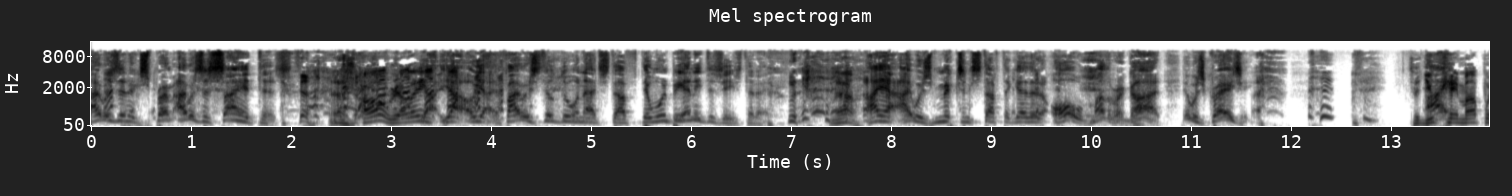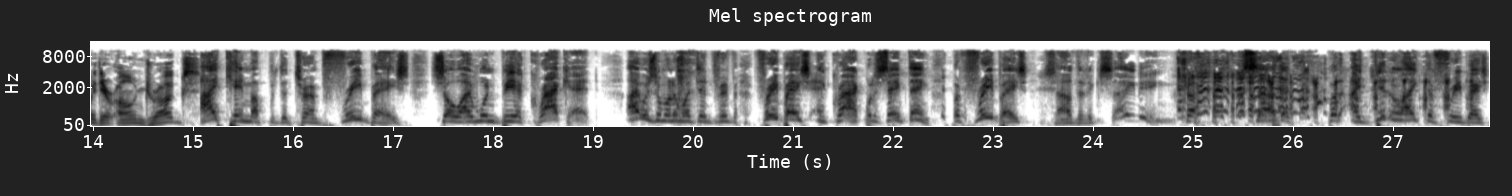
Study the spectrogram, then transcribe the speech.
I was an experiment. I was a scientist. oh, really? Yeah, yeah, oh yeah. If I was still doing that stuff, there wouldn't be any disease today. No. I I was mixing stuff together. Oh, mother of God, it was crazy. So you I- came up with your own drugs? I came up with the term freebase so I wouldn't be a crackhead. I was the one who went to free, freebase and crack were the same thing, but free freebase sounded exciting. sounded, but I didn't like the free freebase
